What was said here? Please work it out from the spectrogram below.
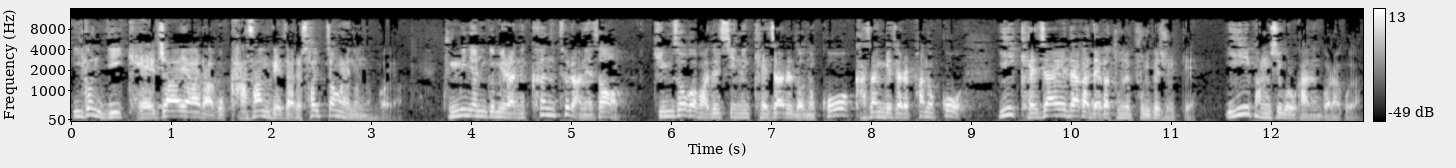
이건 네 계좌야라고 가상계좌를 설정을 해놓는 거예요. 국민연금이라는 큰 틀 안에서 김서가 받을 수 있는 계좌를 넣어놓고 가상 계좌를 파놓고 이 계좌에다가 내가 돈을 불입해줄게. 이 방식으로 가는 거라고요.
